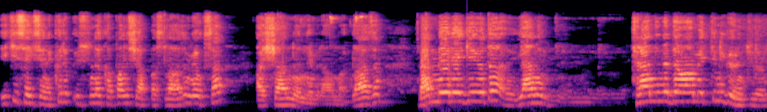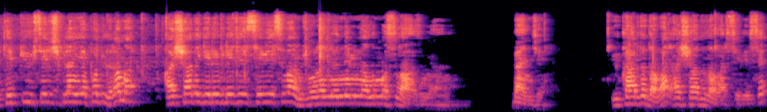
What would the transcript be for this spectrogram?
2.80'i kırıp üstüne kapanış yapması lazım. Yoksa aşağının önlemini almak lazım. Ben MRGO'da yani trendinde devam ettiğini görüntülüyorum. Tepki yükseliş falan yapabilir ama aşağıda gelebileceği seviyesi varmış. Oranın önleminin alınması lazım yani. Bence. Yukarıda da var, aşağıda da var seviyesi.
